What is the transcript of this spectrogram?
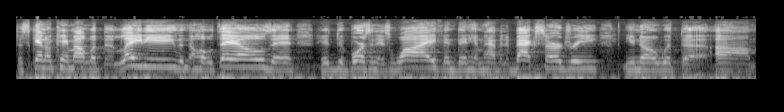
the scandal came out with the ladies and the hotels and his divorcing his wife and then him having a back surgery, you know, with the, um,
